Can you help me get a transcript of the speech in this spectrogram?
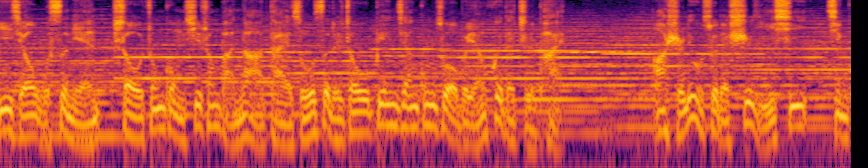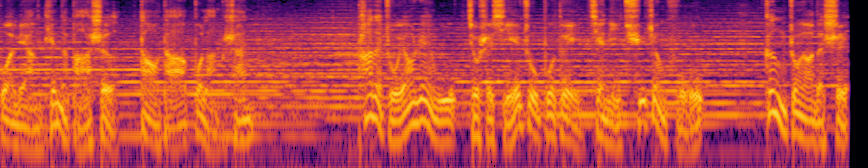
一九五四年，受中共西双版纳傣族自治州边疆工作委员会的指派，二十六岁的施宜西经过两天的跋涉，到达布朗山。他的主要任务就是协助部队建立区政府，更重要的是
